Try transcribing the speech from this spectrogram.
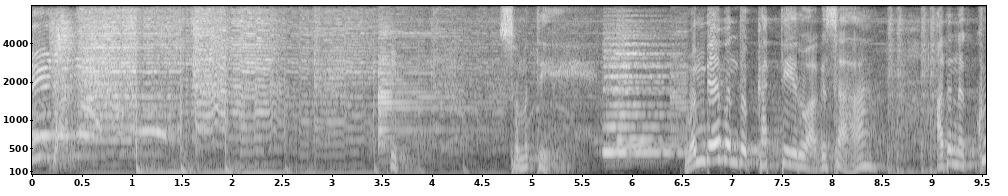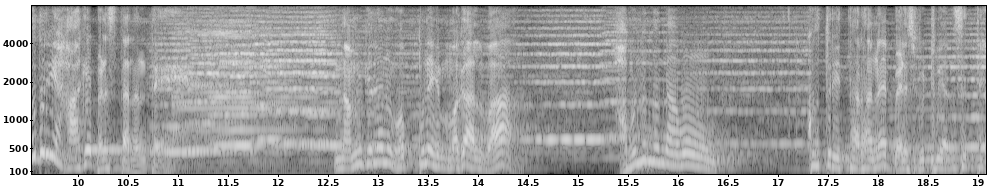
ನೀನು ಸುಮತಿ ಒಂದೇ ಒಂದು ಕತ್ತೆ ಇರೋ ಅಗಸ ಅದನ್ನು ಕುದುರೆ ಹಾಗೆ ಬೆಳೆಸ್ತಾನಂತೆ. ನಮಗಿರೋನು ಒಪ್ಪನೇ ಮಗ ಅಲ್ವಾ? ಅವನನ್ನು ನಾವು ಕೂತರಿ ಥರನೇ ಬೆಳೆಸ್ಬಿಟ್ವಿ ಅನಿಸುತ್ತೆ.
